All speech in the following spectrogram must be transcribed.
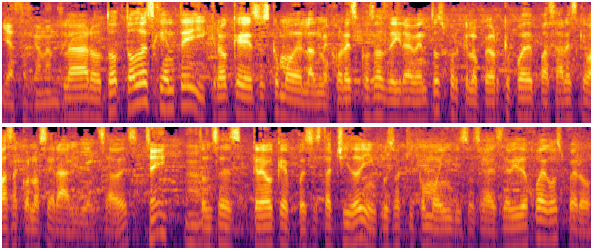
ya estás ganando. Claro, to- todo es gente y creo que eso es como de las mejores cosas de ir a eventos porque lo peor que puede pasar es que vas a conocer a alguien, ¿sabes? Sí. ajá. Entonces creo que pues está chido y incluso aquí como indies, o sea, es de videojuegos, pero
